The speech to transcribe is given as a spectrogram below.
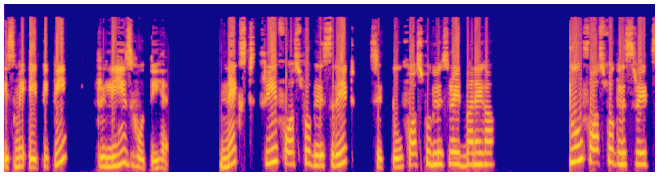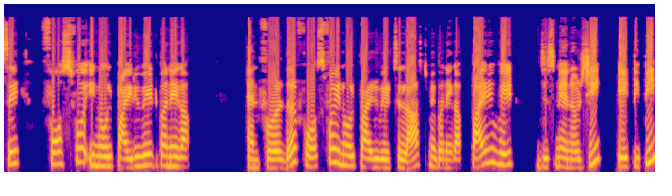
इसमें एटीपी रिलीज़ होती है। नेक्स्ट थ्री फॉस्फोग्लिसरेट से टू फॉस्फोग्लिसरेट बनेगा। टू फॉस्फोग्लिसरेट से फॉस्फोइनोल पायरुवेट बनेगा। एंड फर्दर फॉस्फोइनोल पायरुवेट से लास्ट में बनेगा पायरुवेट जिसमें एनर्जी एटीपी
